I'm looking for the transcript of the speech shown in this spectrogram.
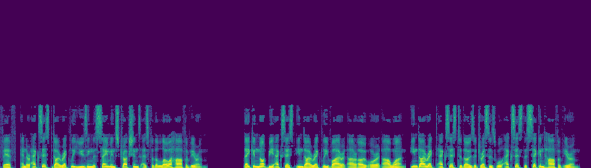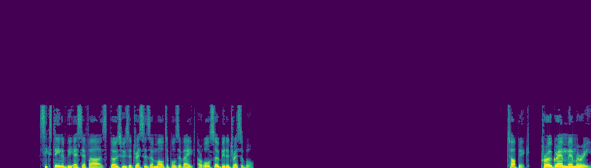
FF, and are accessed directly using the same instructions as for the lower half of IRAM. They cannot be accessed indirectly via at R0 or at R1. Indirect access to those addresses will access the second half of IRAM. 16 of the SFRs, those whose addresses are multiples of 8, are also bit addressable. Topic: Program memory.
